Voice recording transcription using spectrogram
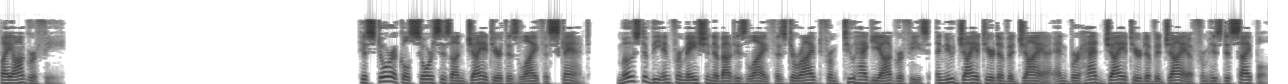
Biography Historical sources on Jayatirtha's life is scant. Most of the information about his life is derived from two hagiographies, Anu Jayatirtha Vijaya and Brihad Jayatirtha Vijaya from his disciple,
